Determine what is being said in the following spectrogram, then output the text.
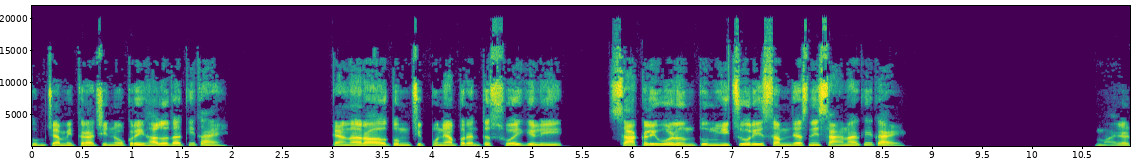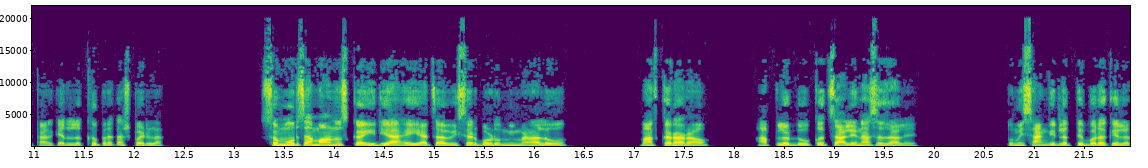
तुमच्या मित्राची नोकरी घालवता की काय? त्यानं राव तुमची पुण्यापर्यंत सोय केली. साखळी वळून तुम्ही चोरी समजासनी सांगणार की काय? माझ्या टाळक्यात लख प्रकाश पडला. समोरचा माणूस कैदी आहे याचा विसर पडून मी म्हणालो माफ करा राव. आपलं डोकं चालेन असं झालंय. तुम्ही सांगितलं ते बरं केलं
